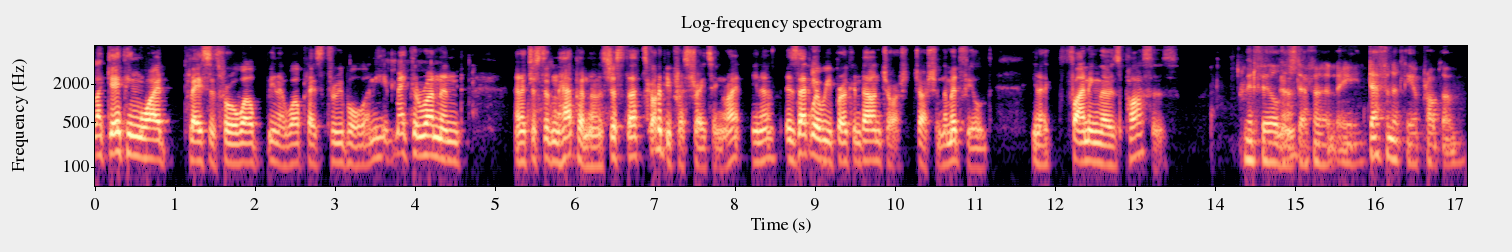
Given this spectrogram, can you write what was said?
like gaping wide places for a well you know well placed through ball, and he'd make the run and and it just didn't happen. And it's just that's got to be frustrating, right? You know, is that where we've broken down, Josh? Josh in the midfield, you know, finding those passes. Midfield yeah. is definitely definitely a problem.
